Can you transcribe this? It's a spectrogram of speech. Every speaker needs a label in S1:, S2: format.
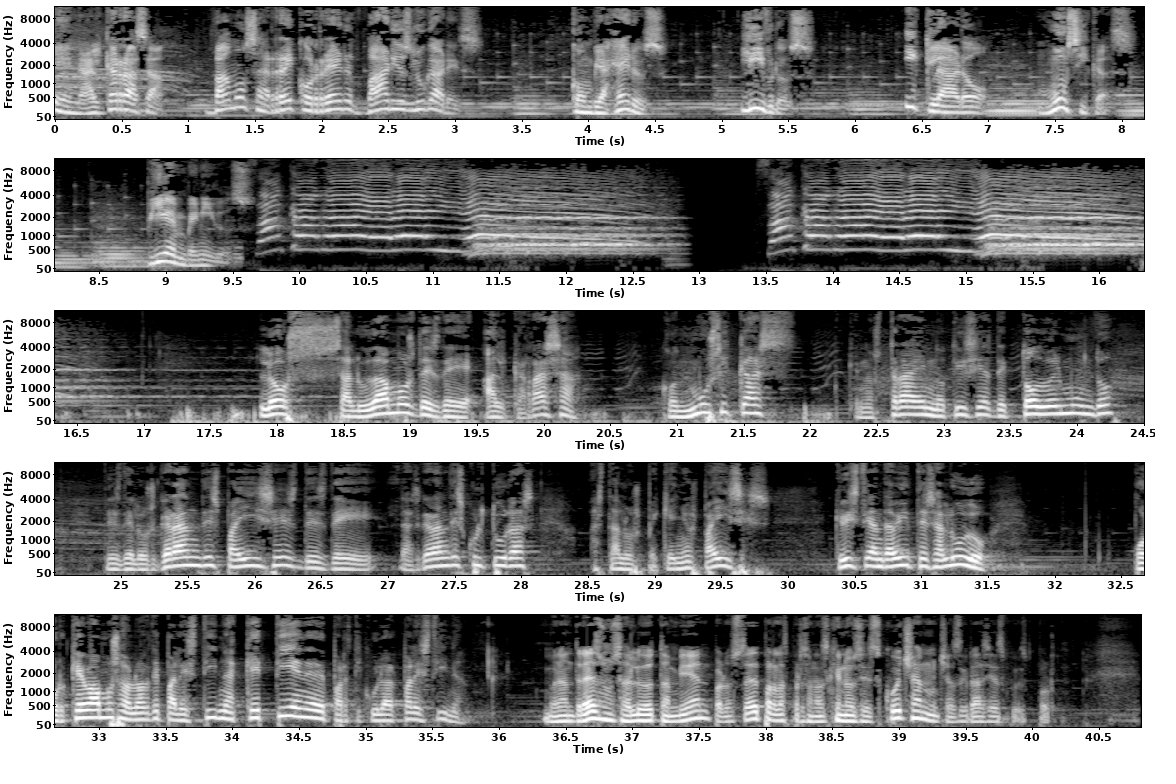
S1: En Alcarraza vamos a recorrer varios lugares, con viajeros, libros y claro, músicas. Bienvenidos.
S2: Los saludamos desde Alcarraza con músicas que nos traen noticias de todo el mundo, desde los grandes países, desde las grandes culturas hasta los pequeños países. Cristian David, te saludo. ¿Por qué vamos a hablar de Palestina? ¿Qué tiene de particular Palestina?
S3: Bueno, Andrés, un saludo también para ustedes, para las personas que nos escuchan. Muchas gracias pues, por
